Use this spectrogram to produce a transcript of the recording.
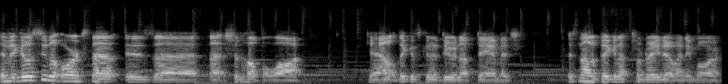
If it goes through the orcs, that is uh, that should help a lot. Yeah, I don't think it's gonna do enough damage. It's not a big enough tornado anymore.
